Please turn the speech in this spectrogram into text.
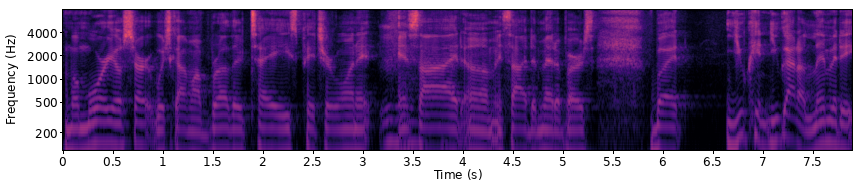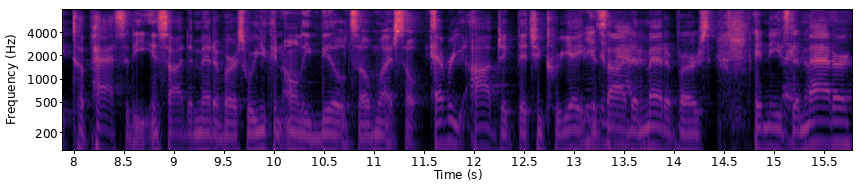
memorial shirt which got my brother tay's picture on it inside um, inside the metaverse. But you can you got a limited capacity inside the metaverse where you can only build so much. So every object that you create inside the metaverse it needs to matter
